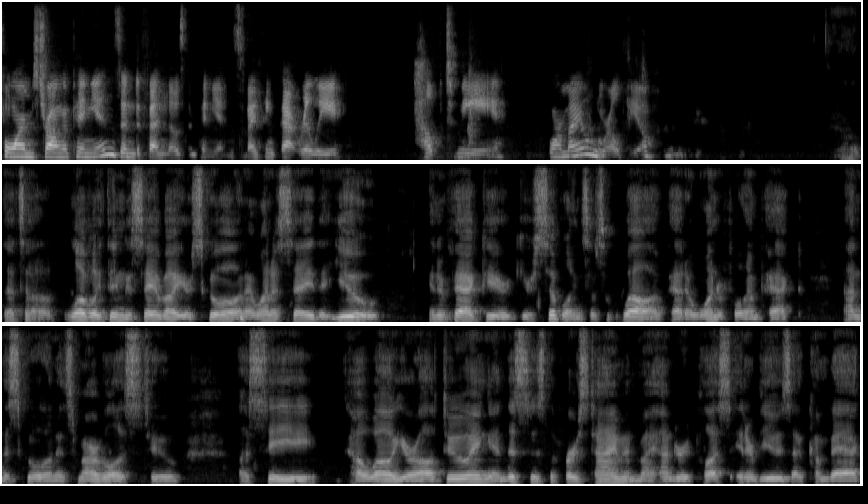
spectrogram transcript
form strong opinions and defend those opinions. And I think that really helped me form my own worldview. that's a lovely thing to say about your school. And I want to say that you, and in fact, your, your siblings as well, have had a wonderful impact on the school. And it's marvelous to uh, see how well you're all doing. And this is the first time in my 100 plus interviews I've come back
